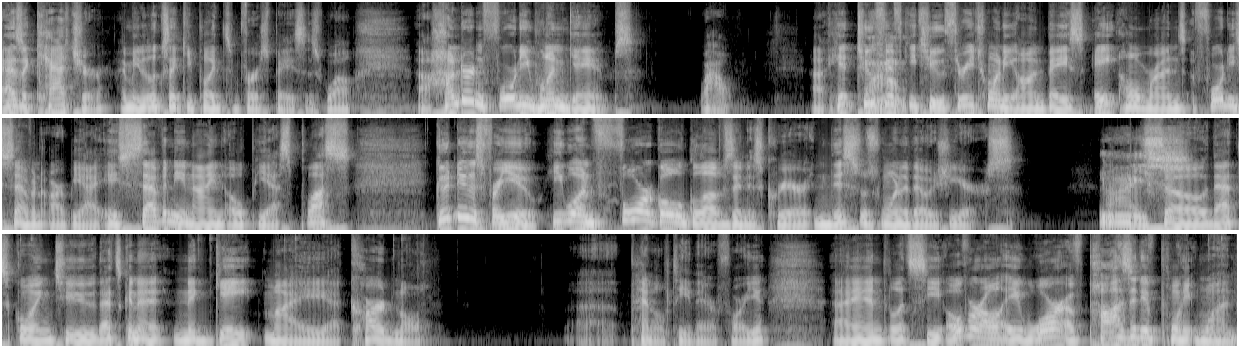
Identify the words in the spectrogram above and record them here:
as a catcher. I mean, it looks like he played some first base as well. 141 games. Wow. Uh, hit 252, 320 on base, eight home runs, 47 RBI, a 79 OPS plus. Good news for you. He won four gold gloves in his career, and this was one of those years. nice. So that's going to that's going to negate my uh, cardinal uh, penalty there for you. and let's see, overall a WAR of positive 0.1,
